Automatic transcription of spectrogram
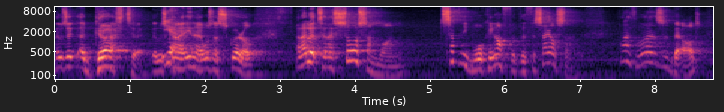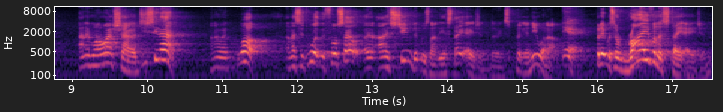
there was a, a girth to it. There was Yeah. kind of you know it wasn't a squirrel, and I looked and I saw someone suddenly walking off with the for sale sign. And I thought, well, that's a bit odd. And then my wife shouted, "Do you see that?" And I went, "What?" And I said, "What? The for sale?" And I assumed it was like the estate agent doing putting a new one up. Yeah. But it was a rival estate agent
